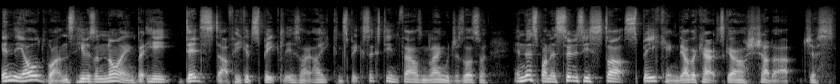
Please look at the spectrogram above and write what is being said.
in the old ones, he was annoying, but he did stuff. He could speak, he's like, I can speak 16,000 languages. Also, in this one, as soon as he starts speaking, the other characters go, oh, shut up. Just,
